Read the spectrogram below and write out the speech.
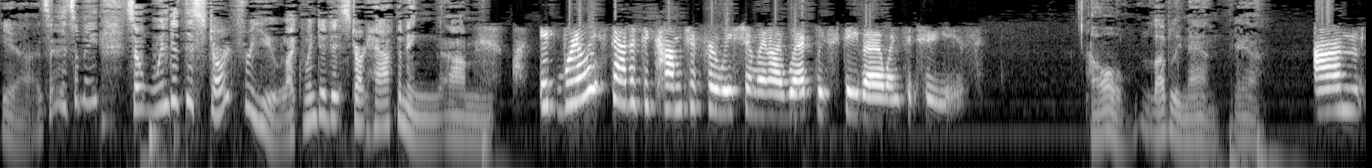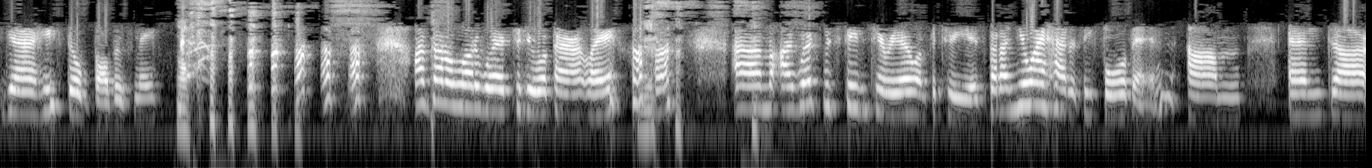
yeah, it's it's amazing. So, when did this start for you? Like, when did it start happening? Um, It really started to come to fruition when I worked with Steve Irwin for two years. oh, lovely man, yeah. Um, yeah, he still bothers me. Oh, I've got a lot of work to do apparently. Yeah. um, I worked with Steve and Terry Irwin for two years, but I knew I had it before then. Um, and uh,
